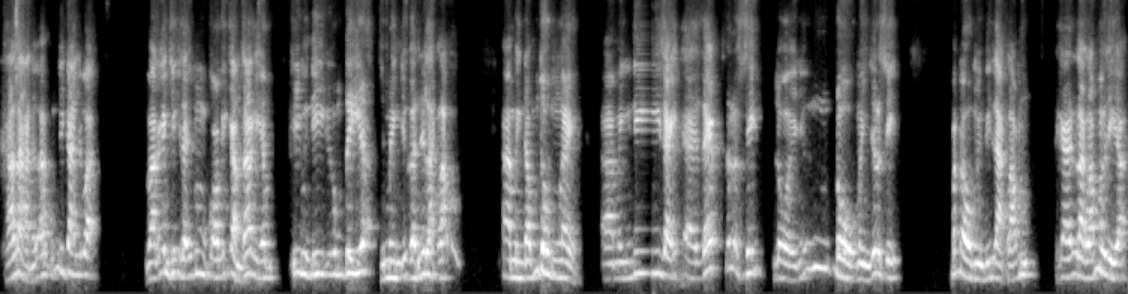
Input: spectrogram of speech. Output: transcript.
khá giả nữa cũng y chang như vậy và các anh chị thấy có cái cảm giác gì em khi mình đi cái công ty á thì mình gần như lạc lõng. À, mình đóng thùng này à, mình đi giày à, dép rất là xịn rồi những đồ mình rất là xịn. Bắt đầu mình bị lạc lõng. Cái lạc lõng là gì ạ?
